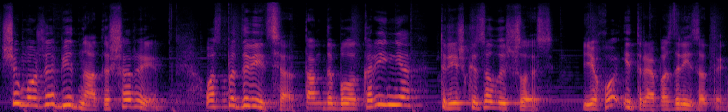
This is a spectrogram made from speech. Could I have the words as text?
що може об'єднати шари. Ось подивіться, там, де було коріння, трішки залишилось. Його і треба зрізати.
